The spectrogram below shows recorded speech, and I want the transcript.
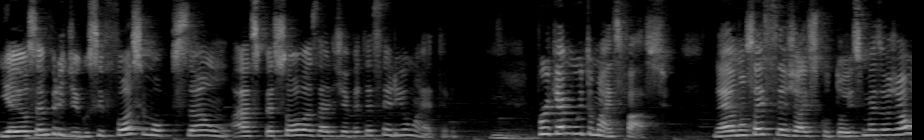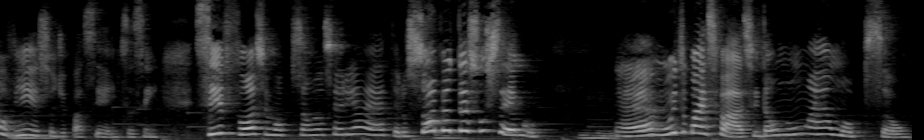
E aí eu sempre digo, se fosse uma opção, as pessoas LGBT seriam hétero. Uhum. Porque é muito mais fácil. Né? Eu não sei se você já escutou isso, mas eu já ouvi Uhum. isso de pacientes assim. Se fosse uma opção, eu seria hétero, só para eu ter sossego. Uhum. É muito mais fácil. Então não é uma opção.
